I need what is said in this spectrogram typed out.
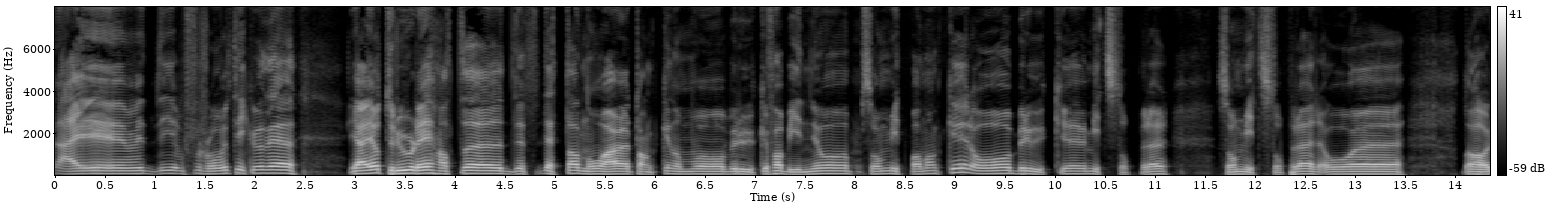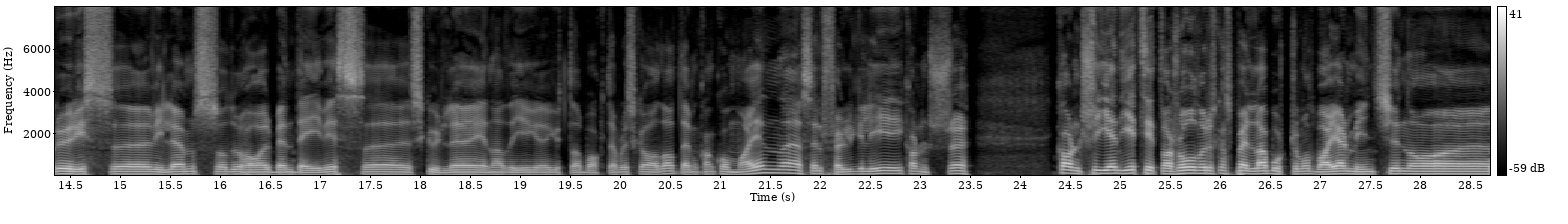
Nei, de, for så vidt ikke. Men jeg, jeg tror det, at uh, det, dette nå er tanken om å bruke Fabinho som midtbaneanker, og bruke midtstoppere som midtstoppere. Og uh, da har du Ryss uh, Williams, og du har Ben Davies. skulle en av de gutta bak deg bli skada, at dem kan komme inn. selvfølgelig, kanskje Kanskje i en gitt situasjon når du skal spille borte mot Bayern München, og eh,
